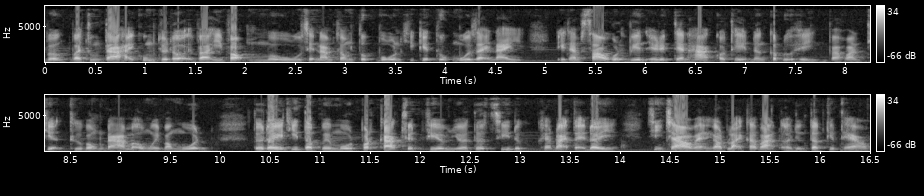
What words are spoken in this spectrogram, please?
Vâng, và chúng ta hãy cùng chờ đợi và hy vọng MU sẽ nằm trong top 4 khi kết thúc mùa giải này để năm sau huấn luyện viên Erik ten Hag có thể nâng cấp đội hình và hoàn thiện thứ bóng đá mà ông ấy mong muốn. Tới đây thì tập 11 podcast chuyện phiếm như tước xin được khép lại tại đây. Xin chào và hẹn gặp lại các bạn ở những tập tiếp theo.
